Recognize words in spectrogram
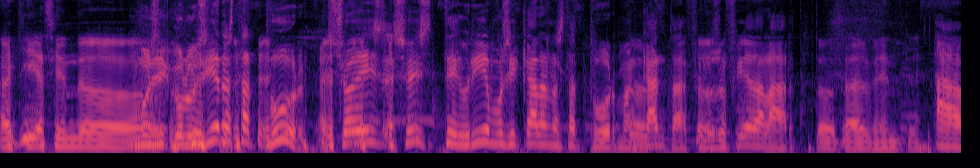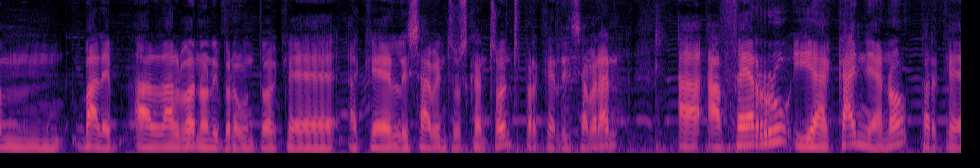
Aquí haciendo. Musicologia en estat pur. Això és, això és teoria musical en estat pur. M'encanta, filosofia de l'art. Totalmente. Um, vale, a l'Alba no li pregunto a què, a què li saben sus cançons, perquè li sabran a, a ferro i a canya, no? Perquè...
